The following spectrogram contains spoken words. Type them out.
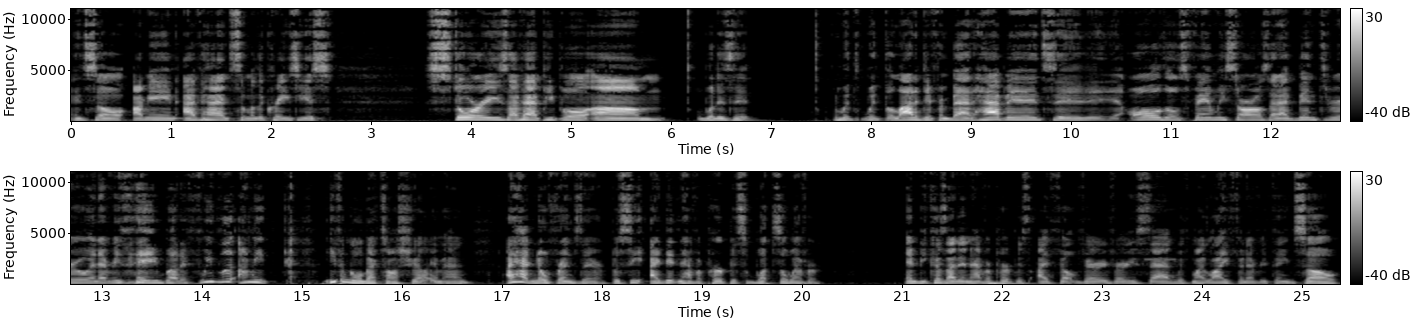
And so, I mean, I've had some of the craziest stories. I've had people, um, what is it? With with a lot of different bad habits, and all those family sorrows that I've been through and everything. But if we look, I mean, even going back to Australia, man, I had no friends there. But see, I didn't have a purpose whatsoever. And because I didn't have a purpose, I felt very, very sad with my life and everything. So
